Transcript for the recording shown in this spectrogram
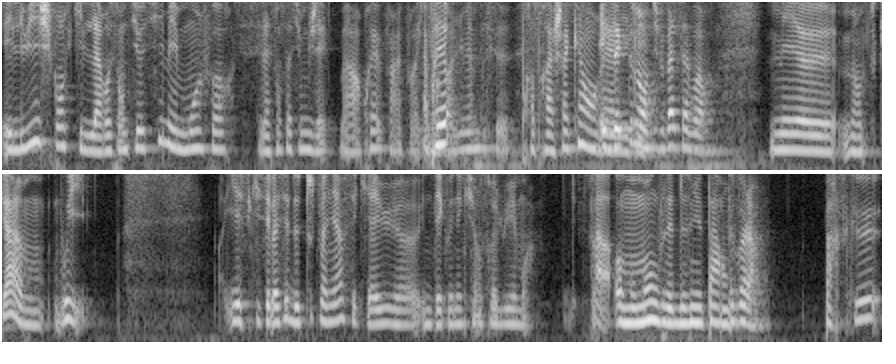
et lui, je pense qu'il l'a ressenti aussi, mais moins fort. C'est la sensation que j'ai. Bah, après, enfin, il faudrait qu'il parle lui-même parce que. Propre à chacun en Exactement, réalité. tu peux pas savoir. Mais, euh, mais en tout cas, oui. Et ce qui s'est passé de toute manière, c'est qu'il y a eu euh, une déconnexion entre lui et moi. Ah, au moment où vous êtes devenus parents. Voilà. Parce que,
